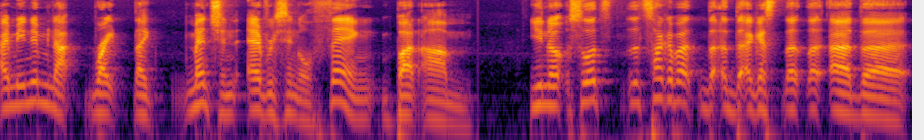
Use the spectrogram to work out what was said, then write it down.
I mean, maybe not right like mention every single thing, but um, you know. So let's let's talk about the, the I guess the uh, the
